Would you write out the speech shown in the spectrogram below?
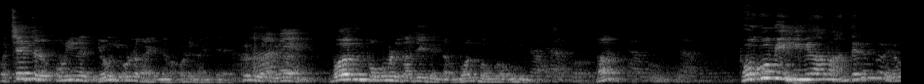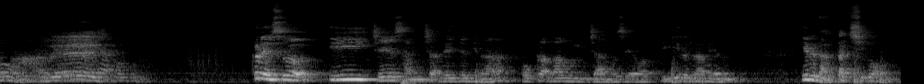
어쨌든 우리는 여기 올라가야 된다, 올라가야 돼. 그러려면 아멘. 뭔 복음을 가져야 된다고, 뭔 복음? 어? 어? 복음이 희미하면 안 되는 거예요. 복음. 그래서 이 제3차 대전이나 국가 마국이 자 보세요. 이 일어나면 일어났다 치고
